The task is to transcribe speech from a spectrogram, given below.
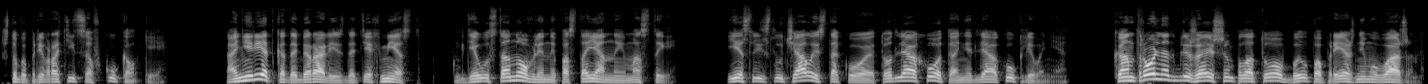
чтобы превратиться в куколки. Они редко добирались до тех мест, где установлены постоянные мосты. Если случалось такое, то для охоты, а не для окукливания. Контроль над ближайшим плато был по-прежнему важен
